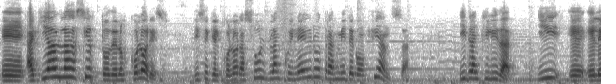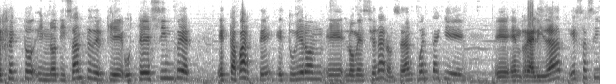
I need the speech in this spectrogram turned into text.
Eh, aquí habla, cierto, de los colores. Dice que el color azul, blanco y negro transmite confianza y tranquilidad. Y eh, el efecto hipnotizante del que ustedes sin ver esta parte estuvieron, lo mencionaron. ¿Se dan cuenta que en realidad es así?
